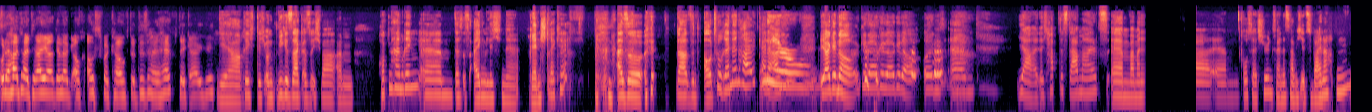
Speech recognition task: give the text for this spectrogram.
Und er hat halt drei Jahre lang auch ausverkauft und das ist halt heftig eigentlich. Ja, richtig. Und wie gesagt, also ich war am Hockenheimring. Ähm, das ist eigentlich eine Rennstrecke. Also da sind Autorennen halt, keine Ahnung. Ja, genau, genau, genau, genau. Und ähm, ja, ich habe das damals, ähm, weil meine ähm, große Ed Sheeran-Fan ist, habe ich ihr zu Weihnachten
